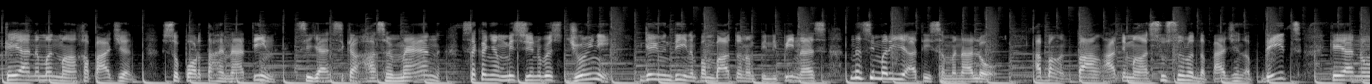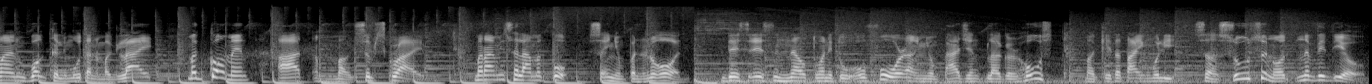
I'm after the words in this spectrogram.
Kaya naman mga kapageant, suportahan natin si Jessica Hasserman sa kanyang Miss Universe journey, gayon din ang pambato ng Pilipinas na si Maria Atisa Manalo. Abangan pa ang ating mga susunod na pageant updates, kaya naman huwag kalimutan na mag-like, mag-comment at mag-subscribe. Maraming salamat po sa inyong panonood. This is Nel2204, ang inyong pageant vlogger host. Magkita tayong muli sa susunod na video.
